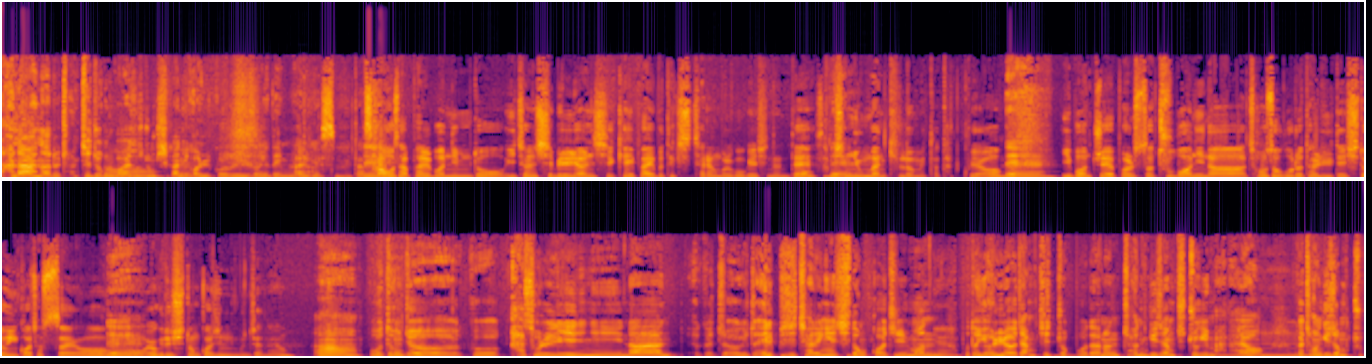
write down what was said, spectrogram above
하나하나를 전체적으로 어, 봐서 좀 시간이 네. 걸릴 걸로 예상이 됩니다. 알겠습니다. 네. 4548번 님도 2011년식 K5 택시 차량 몰고 계시는데 36만 킬로미터 탔고요. 네. 이번 주에 벌써 두 번이나 저속으로 달릴 때 시동이 꺼졌어요. 네. 어, 여기도 시동 꺼진 문제나요? 아, 보통 저, 그, 가솔린이나, 그, 저기, 저 LPG 차량의 시동 꺼짐은 예. 보통 연료 장치 쪽보다는 전기 장치 쪽이 많아요. 음. 그러니까 전기 장치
